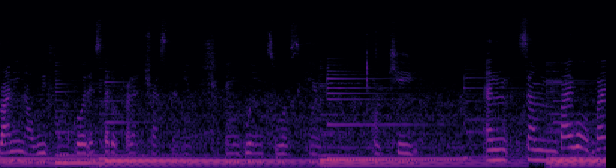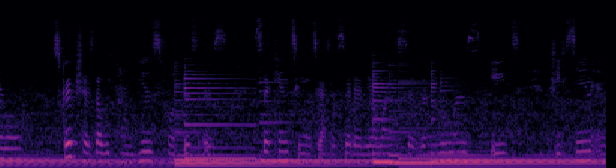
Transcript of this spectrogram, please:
running away from God instead of rather trusting Him and going towards Him. Okay. And some Bible Bible scriptures that we can use for this is Second Timothy, as I said earlier, 1 7, Romans 8 15, and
